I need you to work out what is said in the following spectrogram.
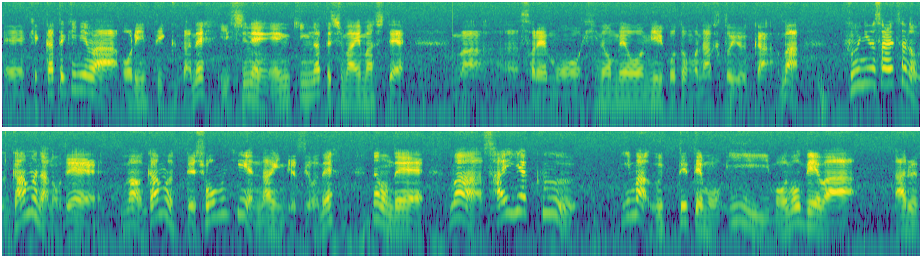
えー、結果的にはオリンピックがね、1年延期になってしまいまして、まあ、それも日の目を見ることもなくというか、まあ、封入されてたのがガムなので、まあ、ガムって賞味期限ないんですよね。なので、まあ、最悪、今売っててもいいものではある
